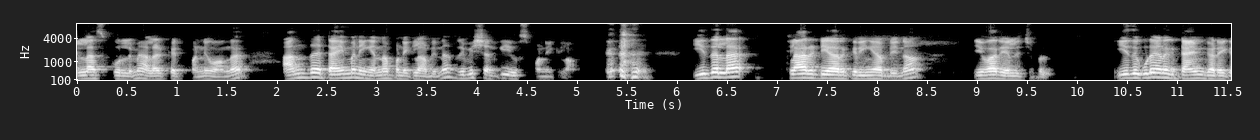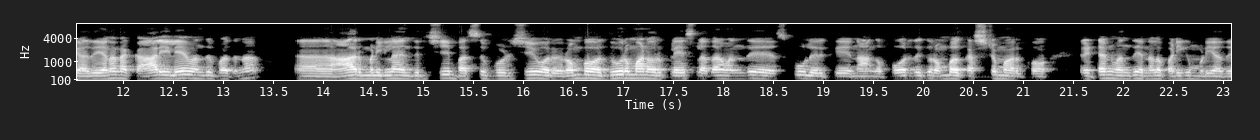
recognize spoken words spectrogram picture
எல்லா ஸ்கூல்லயுமே அலர்கேட் பண்ணுவாங்க. அந்த டைமை நீங்கள் என்ன பண்ணிக்கலாம் அப்படின்னா, ரிவிஷனுக்கு யூஸ் பண்ணிக்கலாம். இதில் கிளாரிட்டியாக இருக்கிறீங்க அப்படின்னா, யூ ஆர் எலிஜிபிள். இது கூட எனக்கு டைம் கிடைக்காது. ஏன்னா நான் காலையிலேயே வந்து பார்த்தீங்கன்னா, ஆறு மணிக்கெலாம் எழுந்திரிச்சு பஸ்ஸு பிடிச்சி ஒரு ரொம்ப தூரமான ஒரு பிளேஸில் தான் வந்து ஸ்கூல் இருக்குது நாங்கள் போகிறதுக்கு ரொம்ப கஷ்டமாக இருக்கும். ரிட்டர்ன் வந்து என்னால் படிக்க முடியாது.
